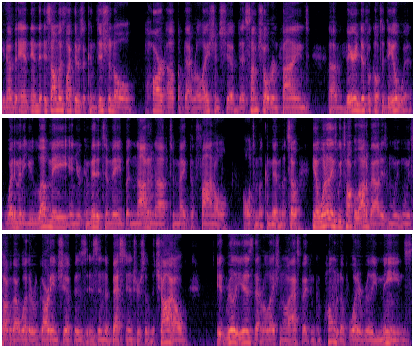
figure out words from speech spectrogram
you know, and and it's almost like there's a conditional part of that relationship that some children find uh, very difficult to deal with. Wait a minute, you love me and you're committed to me, but not enough to make the final ultimate commitment. So, you know, one of the things we talk a lot about is when we, when we talk about whether a guardianship is, is in the best interest of the child, it really is that relational aspect and component of what it really means.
